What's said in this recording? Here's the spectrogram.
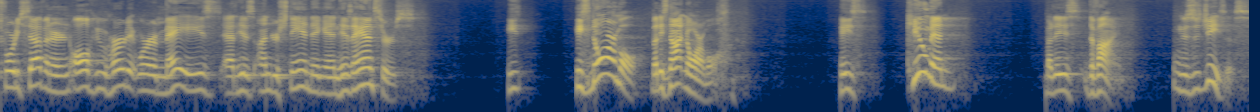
47 And all who heard it were amazed at his understanding and his answers. He's, he's normal, but he's not normal. He's human, but he's divine. And this is Jesus.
